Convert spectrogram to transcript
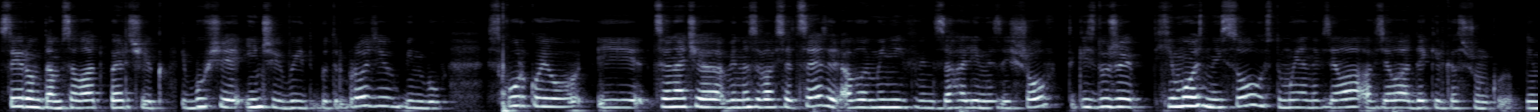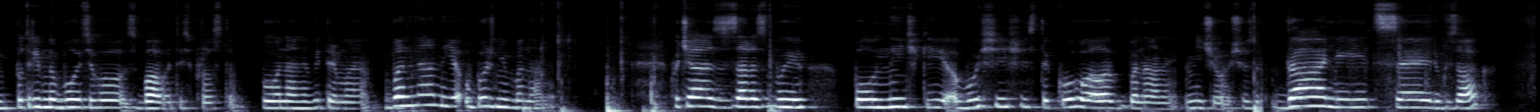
сиром, там салат, перчик. І був ще інший вид бутербродів, він був з куркою. І це наче він називався Цезарь, але мені він взагалі не зайшов. Такий дуже хімозний соус, тому я не взяла, а взяла декілька з шункою. І потрібно було цього збавитись просто, бо вона не витримає. Банани, я обожнюю банани. Хоча зараз би полунички або ще щось такого, але банани. Нічого, що зробити. Далі це рюкзак.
